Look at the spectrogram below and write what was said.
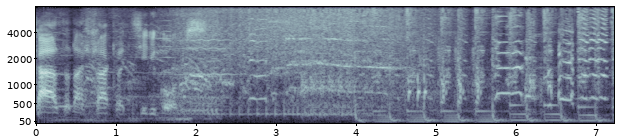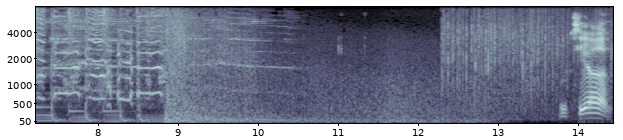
casa da chácara de Cid Gomes. Luciano.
